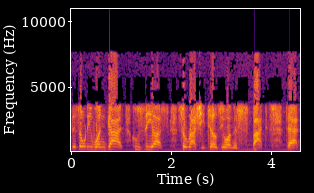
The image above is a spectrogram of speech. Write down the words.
There's only one God. Who's the us? So Rashi tells you on the spot that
